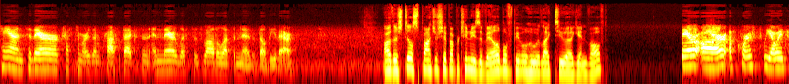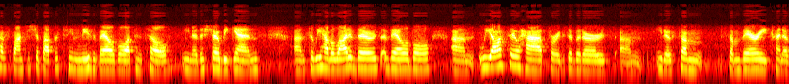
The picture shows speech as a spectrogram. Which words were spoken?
can to their customers and prospects and, and their list as well to let them know that they'll be there. Are there still sponsorship opportunities available for people who would like to uh, get involved? There are, of course, we always have sponsorship opportunities available up until you know the show begins. Um, so we have a lot of those available. Um, we also have for exhibitors, um, you know, some some very kind of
